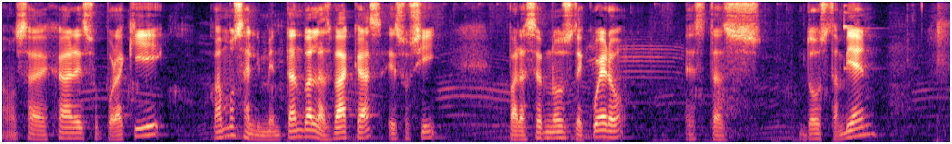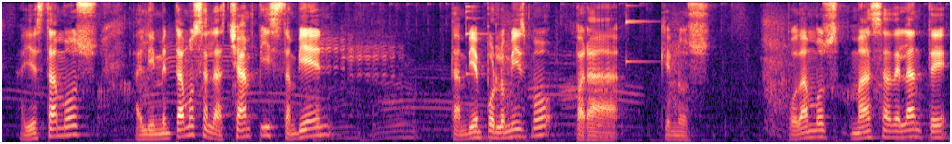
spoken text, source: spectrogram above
Vamos a dejar eso por aquí. Vamos alimentando a las vacas, eso sí, para hacernos de cuero. Estas dos también. Ahí estamos. Alimentamos a las champis también. También por lo mismo, para que nos podamos más adelante,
